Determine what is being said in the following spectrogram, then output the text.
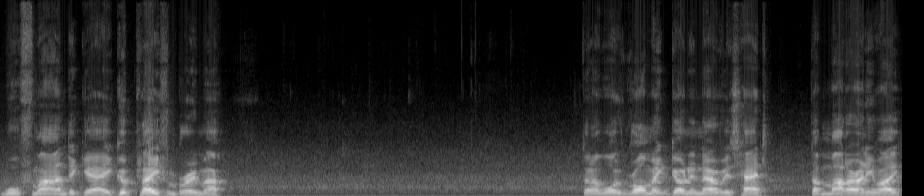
Wolfman de Gea. Good play from Bruma. Don't know why Rom ain't going in there with his head. Doesn't matter anyway.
